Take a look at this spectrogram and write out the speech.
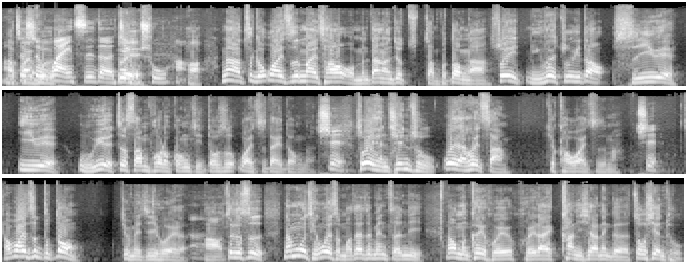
那这是外资的进出。好，那这个外资卖超，我们当然就涨不动啦。所以你会注意到十一月、一月、五月这三波的供给都是外资带动的。是，所以很清楚，未来会涨就靠外资嘛。是。那外资不动就没机会了。好，这个是那目前为什么在这边整理？那我们可以回回来看一下那个周线图。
